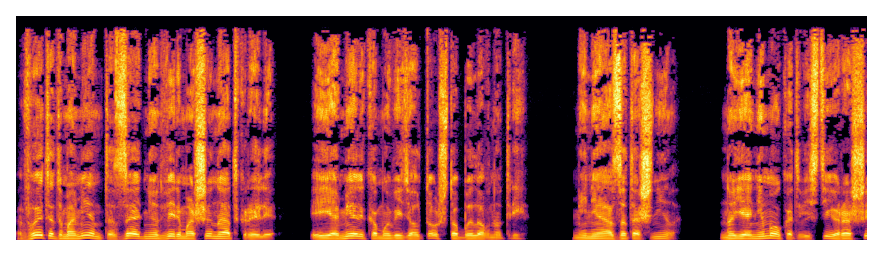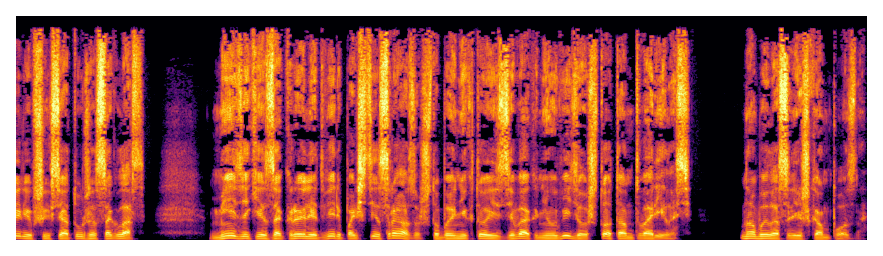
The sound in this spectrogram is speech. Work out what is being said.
В этот момент заднюю дверь машины открыли, и я мельком увидел то, что было внутри. Меня затошнило, но я не мог отвести расширившихся от ужаса глаз. Медики закрыли дверь почти сразу, чтобы никто из зевак не увидел, что там творилось. Но было слишком поздно.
